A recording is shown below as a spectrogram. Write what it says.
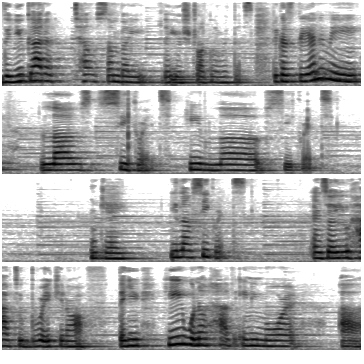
That you gotta tell somebody that you're struggling with this. Because the enemy loves secrets. He loves secrets. Okay? He loves secrets. And so you have to break it off. That he, he will not have any more uh,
